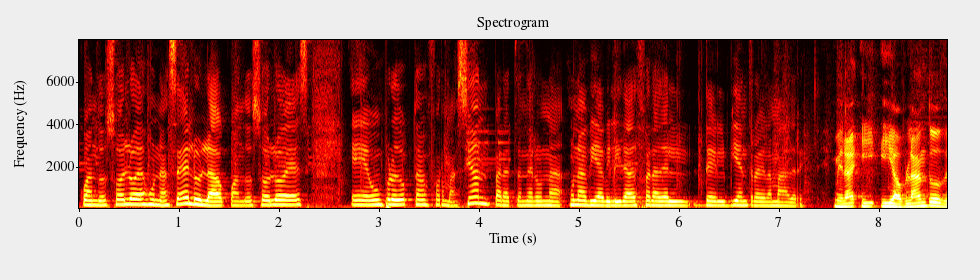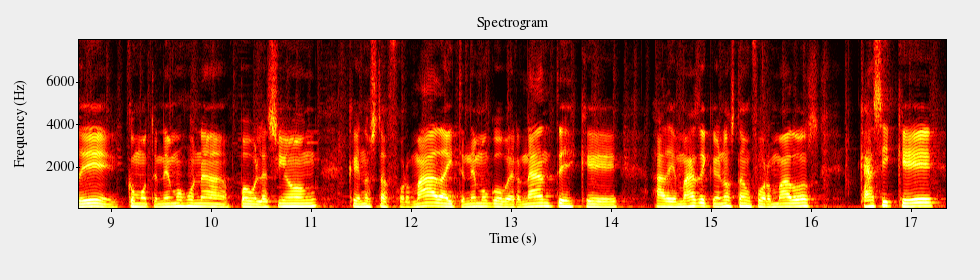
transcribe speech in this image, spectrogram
cuando solo es una célula o cuando solo es eh, un producto en formación para tener una, una viabilidad fuera del, del vientre de la madre. Mira, y, y, hablando de cómo tenemos una población que no está formada y tenemos gobernantes que además de que no están formados, casi que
